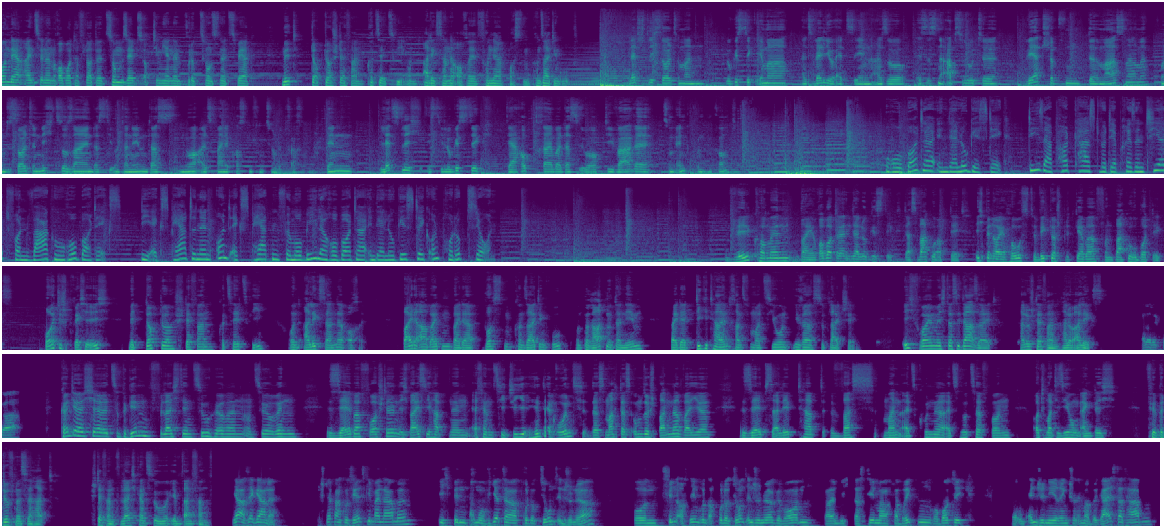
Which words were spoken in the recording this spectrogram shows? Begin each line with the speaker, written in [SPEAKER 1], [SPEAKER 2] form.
[SPEAKER 1] von der einzelnen Roboterflotte zum selbstoptimierenden Produktionsnetzwerk mit Dr. Stefan Kozelski und Alexander Ochel von der Boston Consulting Group.
[SPEAKER 2] Letztlich sollte man Logistik immer als Value-Add sehen. Also es ist eine absolute wertschöpfende Maßnahme und es sollte nicht so sein, dass die Unternehmen das nur als reine Kostenfunktion betrachten. Denn letztlich ist die Logistik der Haupttreiber, dass überhaupt die Ware zum Endkunden kommt.
[SPEAKER 3] Roboter in der Logistik. Dieser Podcast wird dir präsentiert von Vaku Robotics, die Expertinnen und Experten für mobile Roboter in der Logistik und Produktion.
[SPEAKER 1] Willkommen bei Roboter in der Logistik, das Vaku-Update. Ich bin euer Host Viktor Splittgerber von Vaku Robotics. Heute spreche ich mit Dr. Stefan Kozelski und Alexander Ochel. Beide arbeiten bei der Boston Consulting Group und beraten Unternehmen bei der digitalen Transformation ihrer Supply Chain. Ich freue mich, dass ihr da seid. Hallo Stefan, hallo Alex.
[SPEAKER 4] Hallo Viktor.
[SPEAKER 1] Könnt ihr euch äh, zu Beginn vielleicht den Zuhörern und Zuhörerinnen selber vorstellen? Ich weiß, ihr habt einen FMCG-Hintergrund. Das macht das umso spannender, weil ihr selbst erlebt habt, was man als Kunde, als Nutzer von Automatisierung eigentlich für Bedürfnisse hat. Stefan, vielleicht kannst du eben anfangen.
[SPEAKER 4] Ja, sehr gerne. Stefan Kosielski mein Name. Ich bin promovierter Produktionsingenieur und bin aus dem Grund auch Produktionsingenieur geworden, weil mich das Thema Fabriken, Robotik und Engineering schon immer begeistert haben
